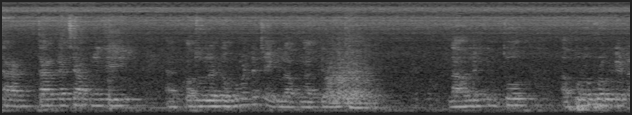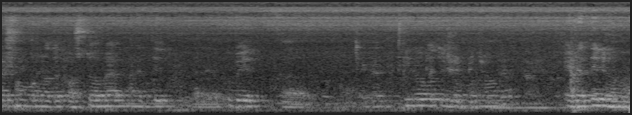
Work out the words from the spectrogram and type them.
তার তার কাছে আপনি যেই কতগুলো ডকুমেন্ট আছে এগুলো আপনাকে দিতে হবে। না হলে কিন্তু পুরো প্রক্রিয়াটা সম্পন্ন কষ্ট হবে মানে মানে খুবই এটা ধীরগতি সম্পন্ন হবে। এটা দেরি হবে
